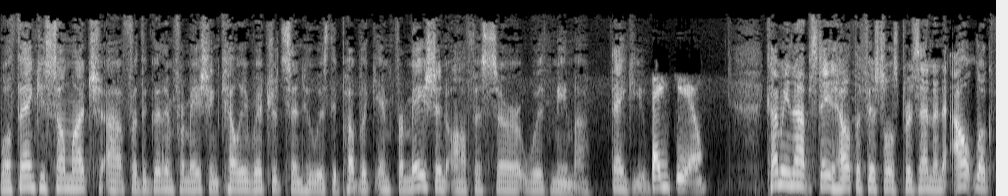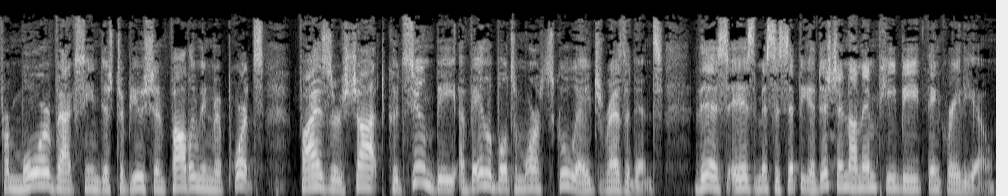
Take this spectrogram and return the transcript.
Well, thank you so much uh, for the good information, Kelly Richardson, who is the Public Information Officer with MEMA. Thank you. Thank you. Coming up, state health officials present an outlook for more vaccine distribution following reports Pfizer's shot could soon be available to more school age residents. This is Mississippi Edition on MPB Think Radio.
